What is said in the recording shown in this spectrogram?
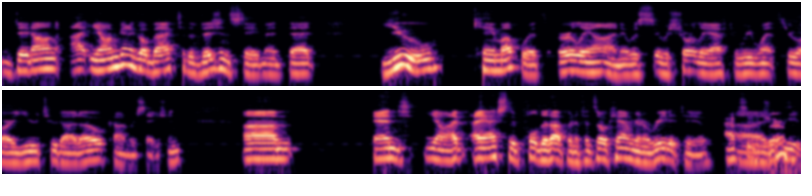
Dadong, I, you know, I'm going to go back to the vision statement that you came up with early on. It was it was shortly after we went through our U 2.0 conversation. Um, and you know, I've, i actually pulled it up, and if it's okay, I'm going to read it to you. Absolutely,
